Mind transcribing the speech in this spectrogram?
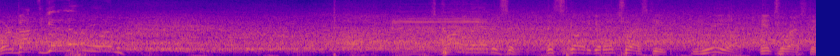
We're about to get another one. It's Karl Anderson. This is going to get interesting. Real interesting.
